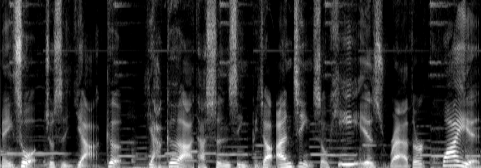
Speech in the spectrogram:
没错，就是雅各。雅各啊，他生性比较安静，so he is rather quiet.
